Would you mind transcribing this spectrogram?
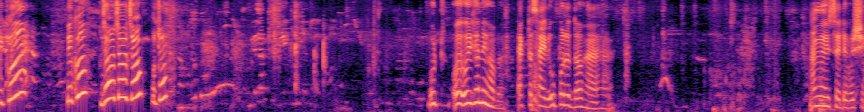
পিকু? পিকু, যাও যাও যাও, উঠো। উঠ ওই ওইখানেই হবে। একটা সাইড উপরে দাও হ্যাঁ হ্যাঁ। আমি ওই সাইডে বসি।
